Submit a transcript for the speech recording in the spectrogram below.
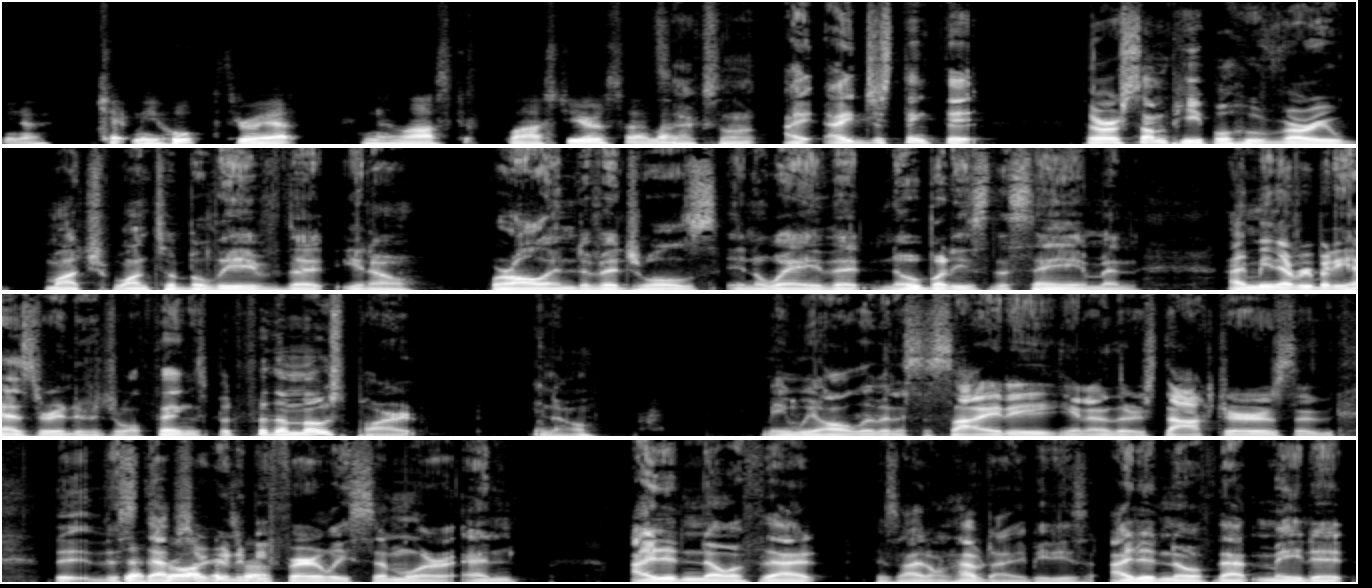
you know kept me hooked throughout you know last last year or so. That's excellent. I, I just think that there are some people who very much want to believe that, you know, we're all individuals in a way that nobody's the same. And I mean, everybody has their individual things, but for the most part, you know, I mean, we all live in a society, you know, there's doctors and the, the steps right, are going to be fairly similar. And I didn't know if that, because I don't have diabetes, I didn't know if that made it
